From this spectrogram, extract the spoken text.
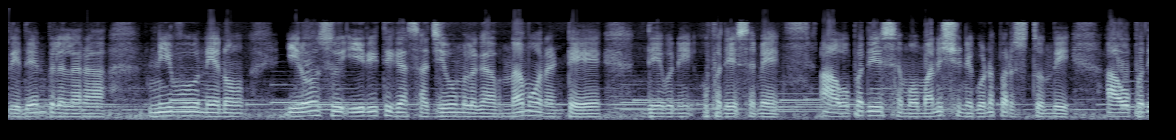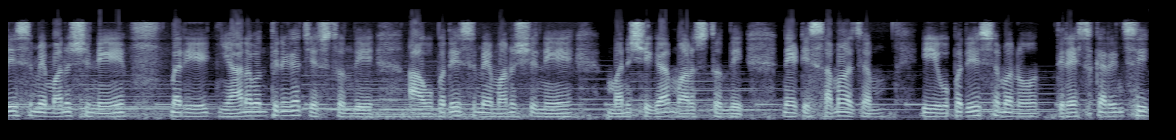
ప్రిదేన్ పిల్లలరా నీవు నేను ఈరోజు ఈ రీతిగా సజీవములుగా ఉన్నాము అని అంటే దేవుని ఉపదేశమే. ఆ ఉపదేశము మనిషిని గుణపరుస్తుంది. ఆ ఉపదేశమే మనిషిని మరి జ్ఞానవంతునిగా చేస్తుంది. ఆ ఉపదేశమే మనిషిని మనిషిగా మారుస్తుంది. నేటి సమాజం ఈ ఉపదేశమును తిరస్కరించి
